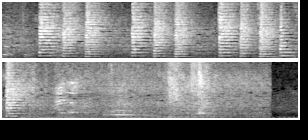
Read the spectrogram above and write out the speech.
looked up. Uh,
